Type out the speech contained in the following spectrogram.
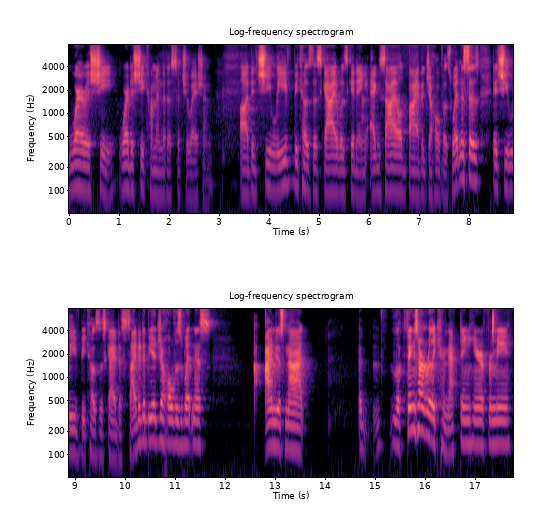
Where is she? Where does she come into this situation? Uh, did she leave because this guy was getting exiled by the Jehovah's Witnesses? Did she leave because this guy decided to be a Jehovah's Witness? I'm just not. Uh, look, things aren't really connecting here for me.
